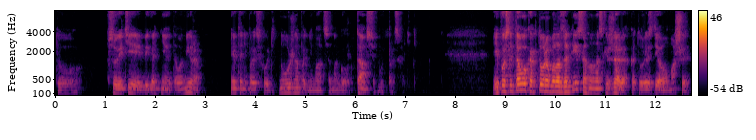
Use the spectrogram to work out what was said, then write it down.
то в суете и беготне этого мира это не происходит. Нужно подниматься на гору. Там все будет происходить. И после того, как Тора была записана на скрижалях, которые сделал Маше,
